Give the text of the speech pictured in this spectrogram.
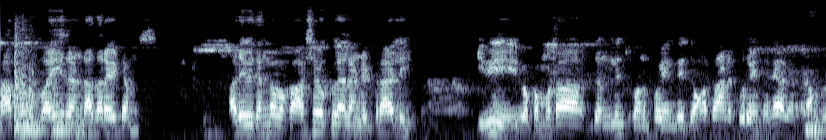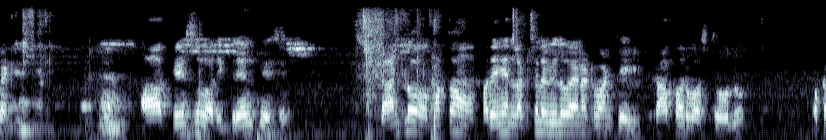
copper wire and other items అదేవిధంగా ఒక అశోక్ లేలాండ్ ట్రాలీ ఇవి ఒక ముఠా దొంగిలించుకొని పోయింది దొంగతనానికి గురైందని అతను కంప్లైంట్ చేసినాడు ఆ కేసు అది గ్రేవ్ కేసు. దాంట్లో మొత్తం పదిహేను లక్షల విలువైనటువంటి కాపర్ వస్తువులు ఒక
